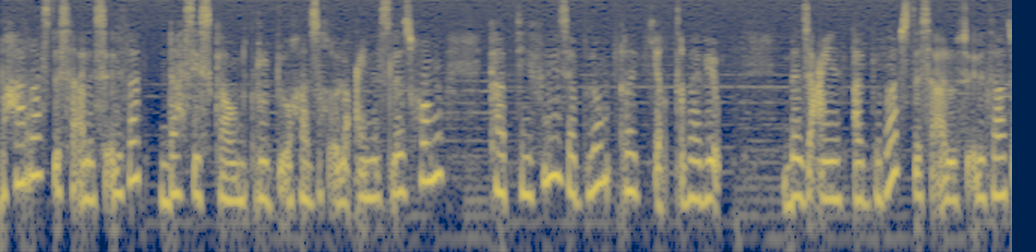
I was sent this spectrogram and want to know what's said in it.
ብካራ ዝተሰኣለ ስእልታት ዳሲስካ እውን ክርድኡካ ዝኽእሉ ዓይነት ስለ ዝኾኑ ካብቲ ፍሉይ ዘብሎም ረቂቕ ጥበብ እዩ በዚ ዓይነት ኣገባብ ዝተሰኣሉ ስእልታቱ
